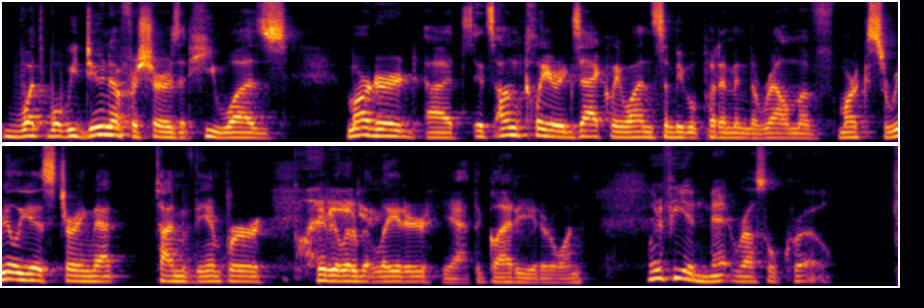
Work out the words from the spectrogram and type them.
what what we do know for sure is that he was martyred. Uh, it's, it's unclear exactly when. Some people put him in the realm of Marcus Aurelius during that time of the emperor, maybe a little bit later. Yeah, the gladiator one. What if he had met Russell Crowe?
